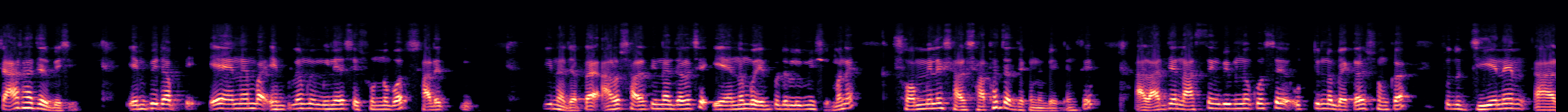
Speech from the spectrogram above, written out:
চার হাজার বেশি। এমপিটা এএনএম বা এমপ্লয়মেন্ট মিলে সে শূন্য পদ সাড়ে তিন- হাজার, প্রায় আরও সাড়ে তিন হাজার আছে এএনএম ও এমপিডব্লিউ মিশে মানে সব মিলে সাড়ে সাত হাজার যেখানে ভ্যাকেন্সি আর রাজ্যে নার্সিং বিভিন্ন কোর্সে উত্তীর্ণ বেকারের সংখ্যা শুধু জিএনএম আর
